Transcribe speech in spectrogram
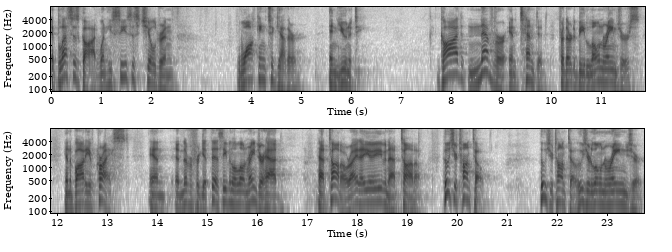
It blesses God when He sees His children walking together in unity. God never intended for there to be lone rangers in the body of Christ. And, and never forget this, even the Lone Ranger had, had Tonto, right? You even had Tonto. Who's your Tonto? Who's your Tonto? Who's your Lone Ranger?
